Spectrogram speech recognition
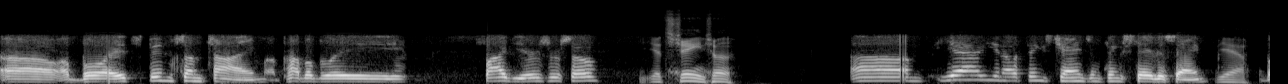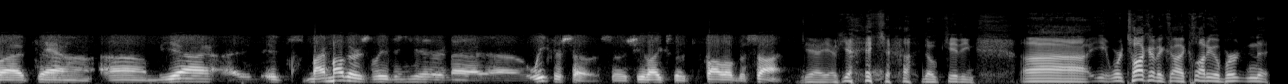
Uh, boy, it's been some time, probably five years or so. It's changed, huh? Um, yeah, you know, things change and things stay the same. Yeah. But uh, um, yeah, it's my mother's leaving here in a, a week or so, so she likes to follow the sun. Yeah, yeah, yeah. no kidding. Uh, we're talking to uh, Claudio Burtin,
